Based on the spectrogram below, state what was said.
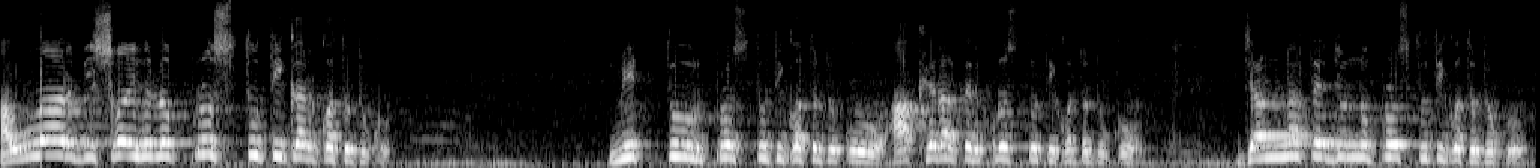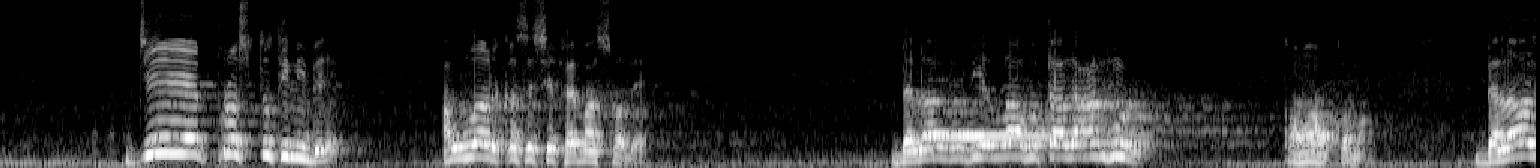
আল্লাহর বিষয় হলো প্রস্তুতিকার কতটুকু। মৃত্যুর প্রস্তুতি কতটুকু? আখেরাতের প্রস্তুতি কতটুকু? জান্নাতের জন্য প্রস্তুতি কতটুকু? যে প্রস্তুতি নিবে, আল্লাহর কাছে সে ফেমাস হবে। বেলাল রদি আল্লাহ আনহুর কমাও কমাও বেলাল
